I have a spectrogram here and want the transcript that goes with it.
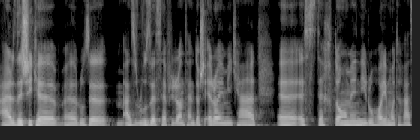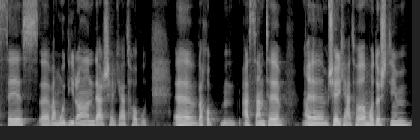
ارزشی که روز از روز سفر ایران تلنت داشت ارائه می کرد استخدام نیروهای متخصص و مدیران در شرکت ها بود و خب از سمت شرکت ها ما داشتیم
